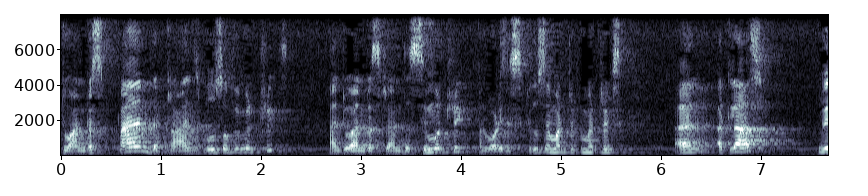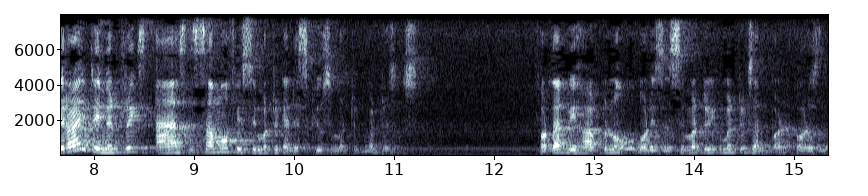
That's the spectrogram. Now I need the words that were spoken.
to understand the transpose of a matrix and to understand the symmetric and what is a skew symmetric matrix and at last we write a matrix as the sum of a symmetric and a skew symmetric matrices. For that we have to know what is a symmetric matrix and what is the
